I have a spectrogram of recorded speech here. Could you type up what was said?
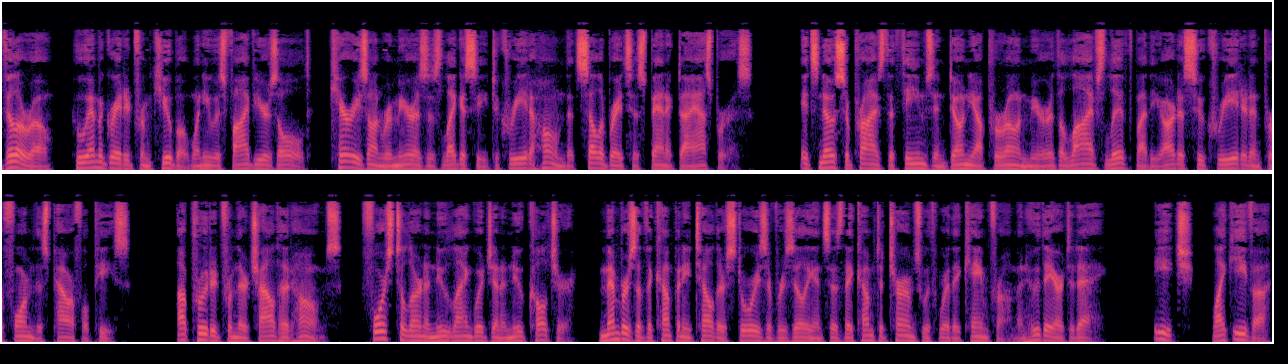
Vilaro, who emigrated from Cuba when he was five years old, carries on Ramirez's legacy to create a home that celebrates Hispanic diasporas. It's no surprise the themes in Doña Perón mirror the lives lived by the artists who created and performed this powerful piece. Uprooted from their childhood homes, forced to learn a new language and a new culture, Members of the company tell their stories of resilience as they come to terms with where they came from and who they are today. Each, like Eva,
